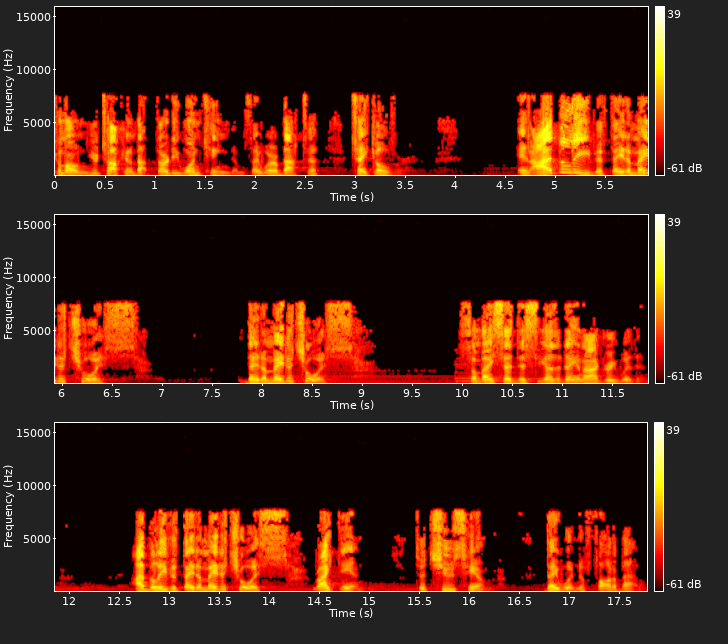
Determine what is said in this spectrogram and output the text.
Come on, you're talking about 31 kingdoms they were about to take over. And I believe if they'd have made a choice, they'd have made a choice. Somebody said this the other day, and I agree with it. I believe if they'd have made a choice right then, to choose him, they wouldn't have fought a battle.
